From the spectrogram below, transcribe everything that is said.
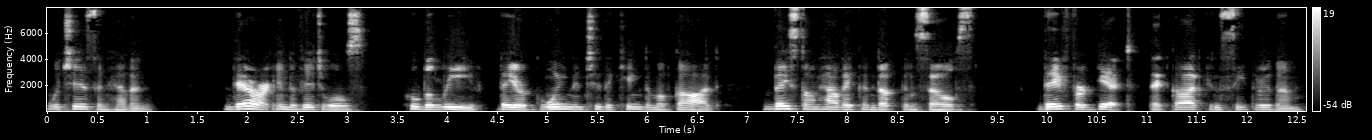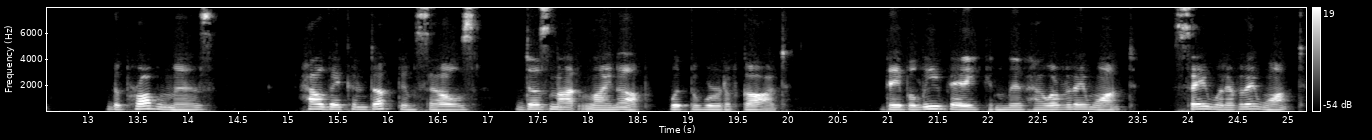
which is in heaven. There are individuals who believe they are going into the kingdom of God based on how they conduct themselves. They forget that God can see through them. The problem is how they conduct themselves does not line up with the Word of God. They believe they can live however they want, say whatever they want,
